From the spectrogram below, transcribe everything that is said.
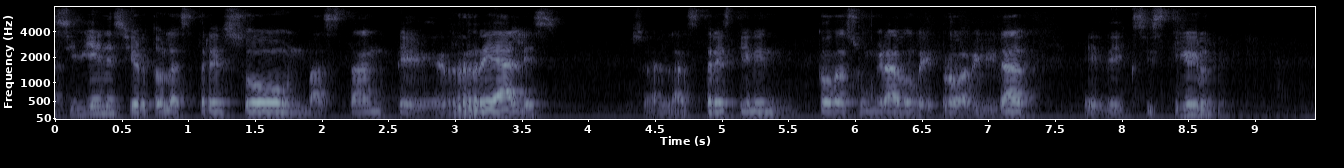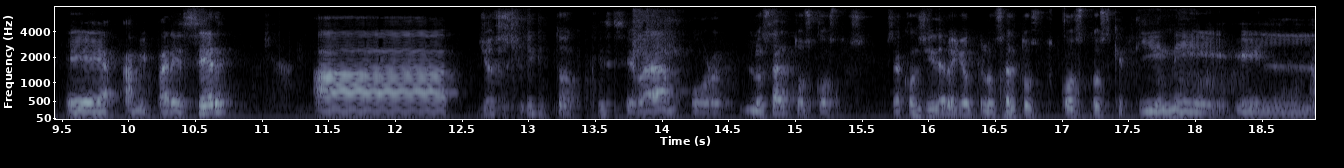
si bien es cierto, las tres son bastante reales, o sea, las tres tienen todas un grado de probabilidad eh, de existir. Eh, a mi parecer, yo siento que se van por los altos costos. O sea, considero yo que los altos costos que tiene el,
